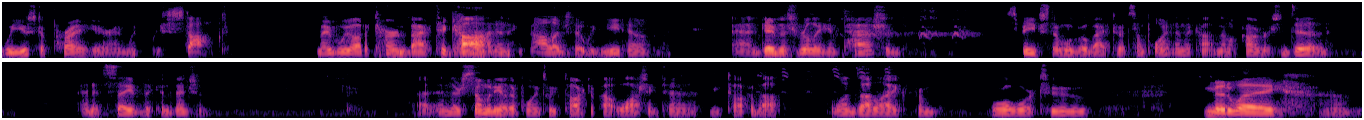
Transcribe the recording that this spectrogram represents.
we used to pray here and we, we stopped. maybe we ought to turn back to God and acknowledge that we need Him and gave this really impassioned speech that we'll go back to at some point, and the Continental Congress did, and it saved the convention. Uh, and there's so many other points. We've talked about Washington. You talk about the ones I like from World War II, Midway, um,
